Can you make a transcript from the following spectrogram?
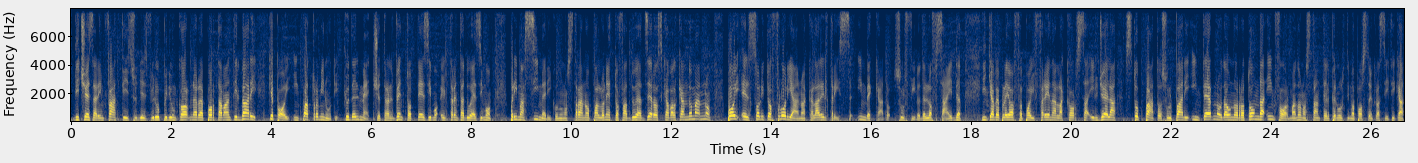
Di Cesare infatti sugli sviluppi di un corner porta avanti il Bari che poi in 4 minuti chiude il match tra il 28 e il 32 Prima Simeri con uno strano pallonetto fa 2-0 scavalcando Manno, poi è il solito Floriano a calare il tris, imbeccato sul filo dell'offside. In chiave playoff poi frena la corsa il Gela, stoppato sul pari interno da un rotonda in forma nonostante il penultimo posto in classifica.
